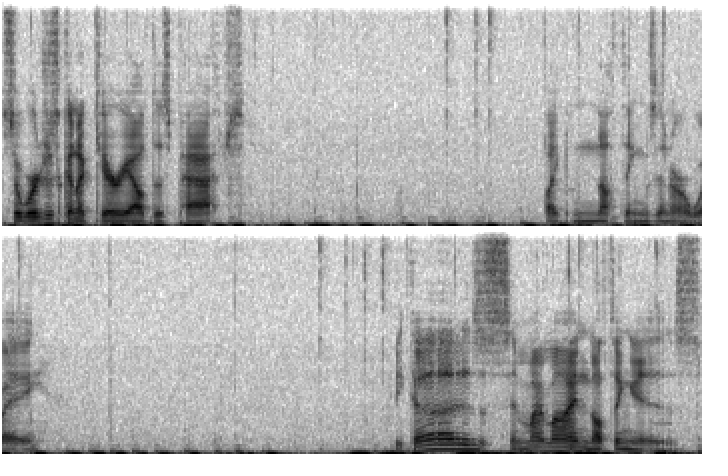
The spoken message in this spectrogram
So we're just gonna carry out this path. Like nothing's in our way. Because, in my mind, nothing is.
